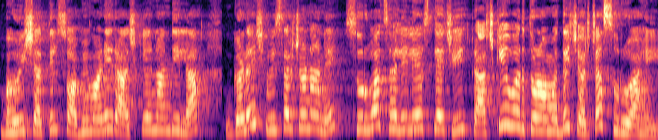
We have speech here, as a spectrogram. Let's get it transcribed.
भविष्यातील स्वाभिमानी राजकीय नांदीला गणेश विसर्जनाने सुरुवात झालेली असल्याची राजकीय वर्तुळामध्ये चर्चा सुरू आहे.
